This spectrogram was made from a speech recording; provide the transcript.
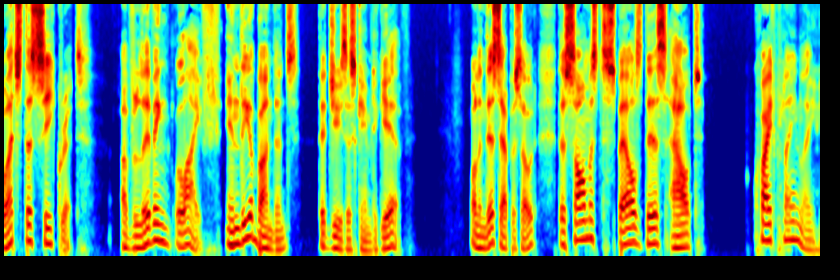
What's the secret of living life in the abundance that Jesus came to give? Well, in this episode, the psalmist spells this out quite plainly.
